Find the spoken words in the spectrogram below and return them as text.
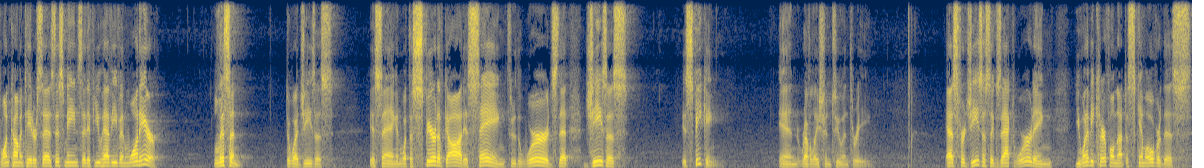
one commentator says, this means that if you have even one ear, listen to what Jesus is saying and what the Spirit of God is saying through the words that Jesus is speaking in Revelation 2 and 3. As for Jesus' exact wording, you want to be careful not to skim over this.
